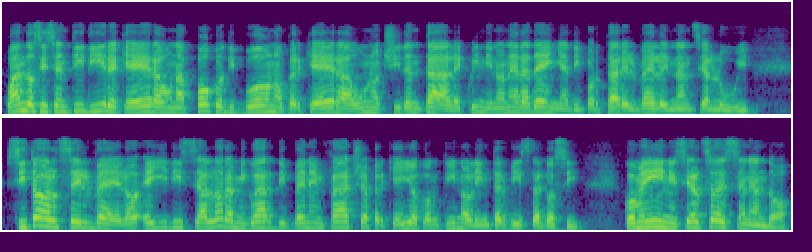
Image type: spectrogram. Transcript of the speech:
quando si sentì dire che era una poco di buono perché era un occidentale, quindi non era degna di portare il velo innanzi a lui, si tolse il velo e gli disse allora mi guardi bene in faccia perché io continuo l'intervista così. Khomeini si alzò e se ne andò.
